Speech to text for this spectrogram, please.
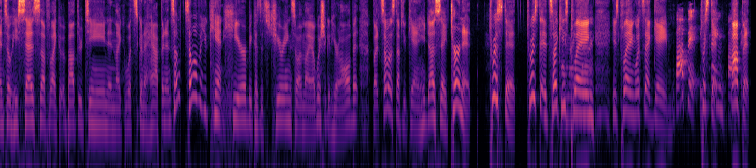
And so he says stuff like about the routine and like what's going to happen. And some some of it you can't hear because it's cheering. So I'm like, I wish I could hear all of it. But some of the stuff you can. He does say, turn it, twist it, twist it. It's like Oh he's my playing. He's playing. What's that game? Bop it. Twist it, bop it,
